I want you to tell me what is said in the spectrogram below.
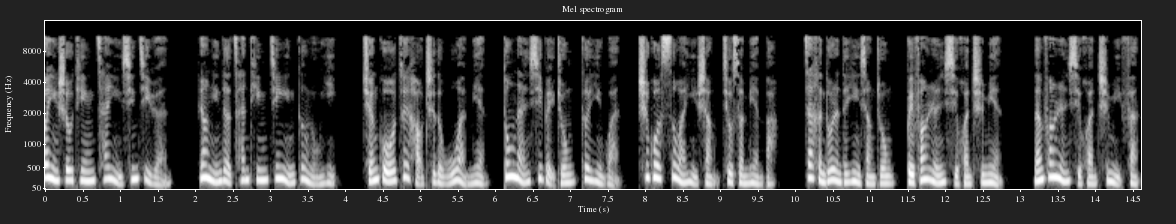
欢迎收听《餐饮新纪元》，让您的餐厅经营更容易。全国最好吃的五碗面，东南西北中各一碗，吃过四碗以上就算面吧。在很多人的印象中，北方人喜欢吃面，南方人喜欢吃米饭，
